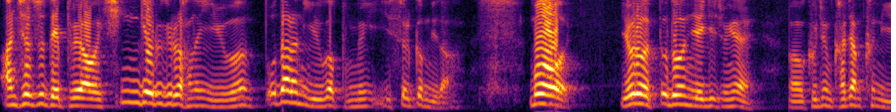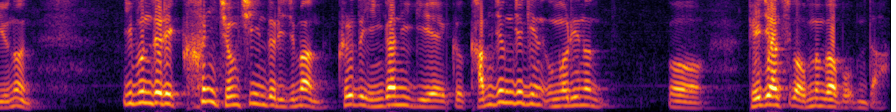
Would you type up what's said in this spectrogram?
안철수 대표와 힘겨루기를 하는 이유는 또 다른 이유가 분명히 있을 겁니다. 뭐 여러 뜨거운 얘기 중에 어, 그중 가장 큰 이유는 이분들이 큰 정치인들이지만 그래도 인간이기에 그 감정적인 응어리는 어, 배제할 수가 없는가 봅니다.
